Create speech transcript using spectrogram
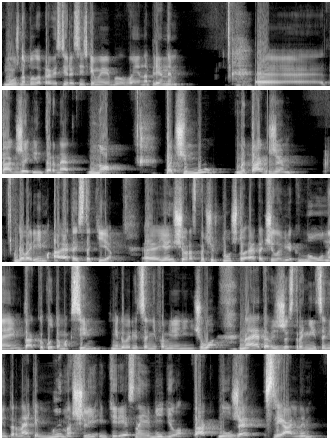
нужно было провести российским военнопленным э, также интернет. Но почему мы также говорим о этой статье? Э, я еще раз подчеркну, что это человек no name, так, какой-то Максим, не говорится ни фамилия, ни ничего. На этой же странице в интернете мы нашли интересное видео, так, но уже с реальным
